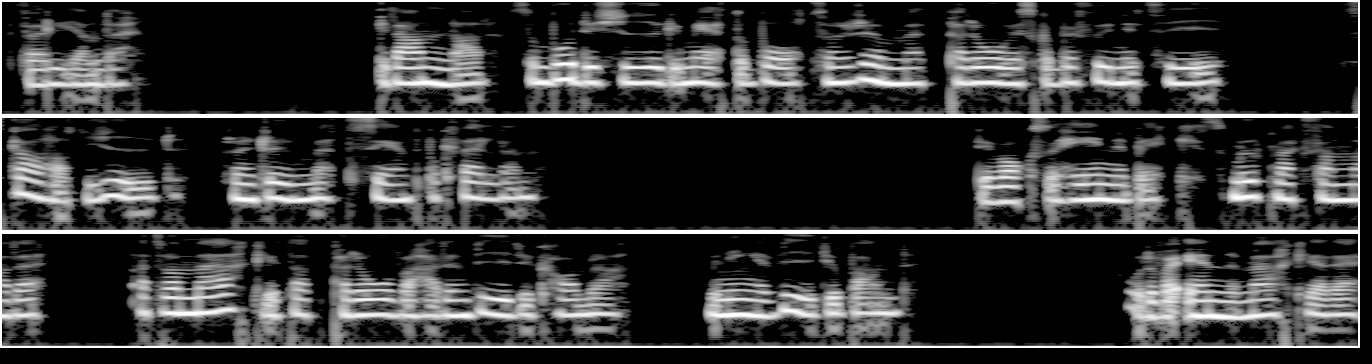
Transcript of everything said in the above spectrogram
följande. Grannar som bodde 20 meter bort från rummet Per-Ove ska befunnit sig i ska ha hört ljud från rummet sent på kvällen. Det var också Heinebeck som uppmärksammade att det var märkligt att Per-Ove hade en videokamera men inga videoband. Och det var ännu märkligare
